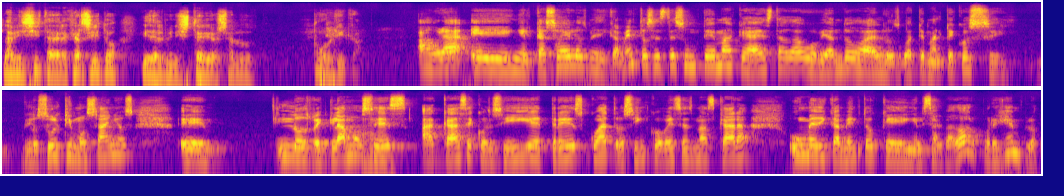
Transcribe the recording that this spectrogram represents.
la visita del ejército y del Ministerio de Salud pública. Ahora, en el caso de los medicamentos, este es un tema que ha estado agobiando a los guatemaltecos en los últimos años. Eh, los reclamos mm. es acá se consigue tres, cuatro, cinco veces más cara un medicamento que en El Salvador, por ejemplo.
